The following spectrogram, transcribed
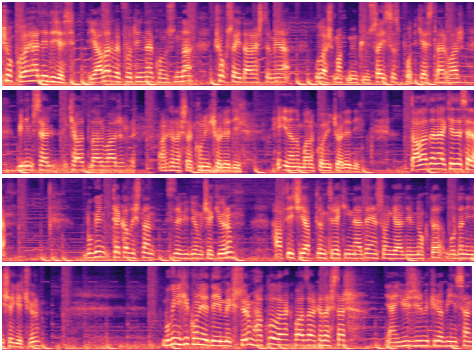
çok kolay halledeceğiz. Yağlar ve proteinler konusunda çok sayıda araştırmaya ulaşmak mümkün. Sayısız podcastler var, bilimsel kağıtlar var. Arkadaşlar konu hiç öyle değil. İnanın bana konu hiç öyle değil. Dağlardan herkese selam. Bugün tek alıştan size videomu çekiyorum. Hafta içi yaptığım trekkinglerde en son geldiğim nokta buradan inişe geçiyorum. Bugün iki konuya değinmek istiyorum. Haklı olarak bazı arkadaşlar yani 120 kilo bir insan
